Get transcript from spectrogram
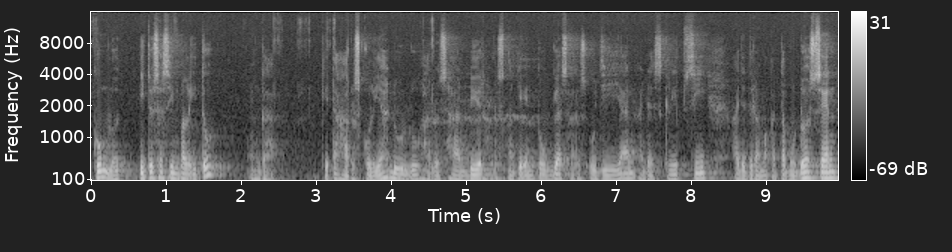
kumlot itu sesimpel itu? Enggak. Kita harus kuliah dulu, harus hadir, harus ngerjain tugas, harus ujian, ada skripsi, ada drama ketemu dosen,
